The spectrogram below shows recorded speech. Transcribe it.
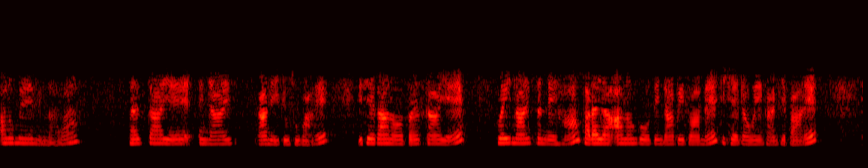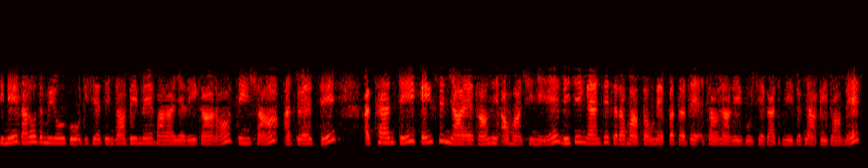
အားလုံးပဲမင်္ဂလာပါဘတ်စကားရဲ့သင်ကြားကနေကြိုဆိုပါရစေဒီချက်ကတော့ဘတ်စကားရဲ့ grade 9စနစ်ဟာဘာသာရပ်အားလုံးကိုသင်ကြားပေးသွားမယ်ဒီချက်တော်ဝင်ခံဖြစ်ပါတယ်ဒီနေ့တာလို့သမီးတို့ကိုဒီချက်သင်ကြားပေးမယ်ဘာသာရပ်လေးကတော့တင်ရှာအတွဲတစ်အခန်းတစ်ကိစ္စများရဲ့ခေါင်းစဉ်အောက်မှာရှိနေတဲ့လေ့ကျင့်ခန်းတစ်တရမ3နဲ့ပတ်သက်တဲ့အကြောင်းအရာလေးကိုချက်ကဒီနေ့ပြပြပေးသွားမယ်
